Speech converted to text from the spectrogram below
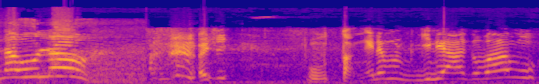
Una ulo! Ay, putang ina mo, ginagawa mo.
